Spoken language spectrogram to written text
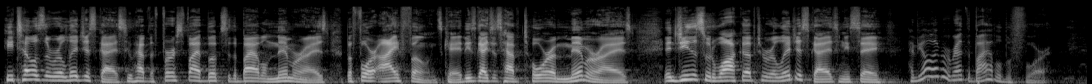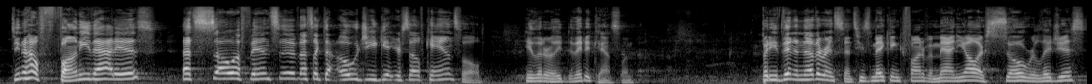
He tells the religious guys who have the first five books of the Bible memorized before iPhones, okay? These guys just have Torah memorized. And Jesus would walk up to religious guys and he'd say, Have y'all ever read the Bible before? Do you know how funny that is? That's so offensive. That's like the OG get yourself canceled. He literally, they did cancel him. But he, then another instance, he's making fun of him. Man, y'all are so religious.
